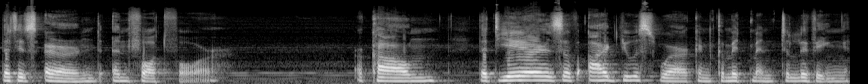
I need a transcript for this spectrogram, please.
that is earned and fought for. A calm that years of arduous work and commitment to living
